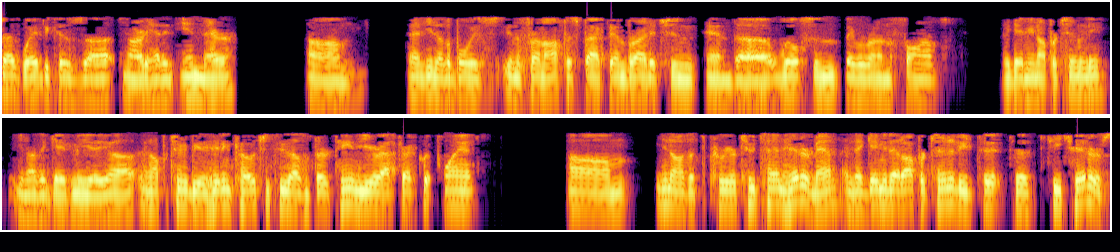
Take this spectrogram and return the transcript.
segue because, uh, you know, I already had an in there. Um, and, you know, the boys in the front office back then, Bridich and, and, uh, Wilson, they were running the farm they gave me an opportunity. You know, they gave me a uh, an opportunity to be a hitting coach in 2013, the year after I quit playing. Um, you know, I was a career 210 hitter, man, and they gave me that opportunity to to teach hitters,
